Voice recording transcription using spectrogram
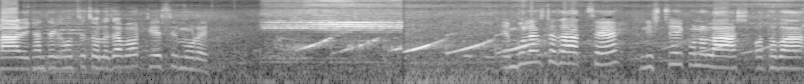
আর এখান থেকে হচ্ছে চলে যাব টিএসসির মোড়ে। অ্যাম্বুলেন্সটা যাচ্ছে, নিশ্চয়ই কোনো লাশ অথবা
